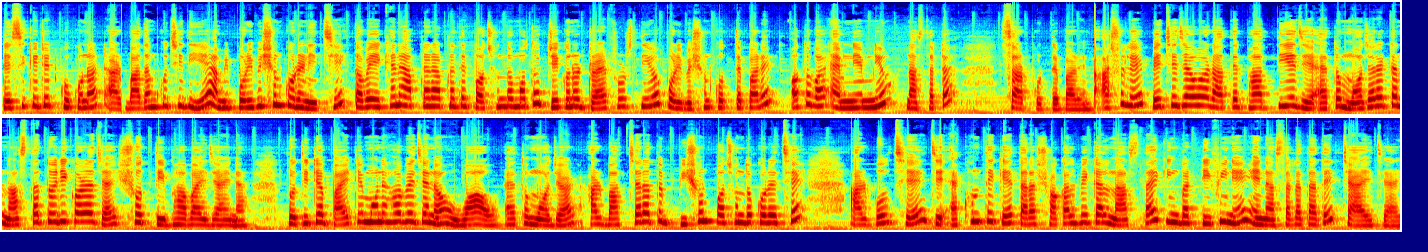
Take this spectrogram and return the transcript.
ডেসিকেটেড কোকোনাট আর বাদাম কুচি দিয়ে আমি পরিবেশন করে নিচ্ছি। তবে এখানে আপনারা আপনাদের পছন্দ মতো যে কোনো ড্রাই ফ্রুটস দিয়েও পরিবেশন করতে পারেন অথবা এমনি এমনিও নাস্তাটা সার্ভ করতে পারেন। আসলে বেঁচে যাওয়া রাতের ভাত দিয়ে যে এত মজার একটা নাস্তা তৈরি করা যায় সত্যি ভাবাই যায় না। প্রতিটা বাইটে মনে হবে যেন, ওয়াও, এত মজার। আর বাচ্চারা তো ভীষণ পছন্দ করেছে। আর বলছে যে এখন থেকে তারা সকাল বিকাল নাস্তায় কিংবা টিফিনে এই নাস্তাটা তাদের চাই চাই।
